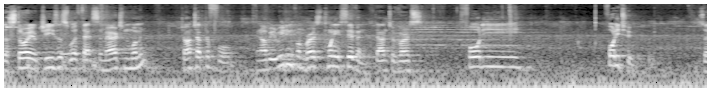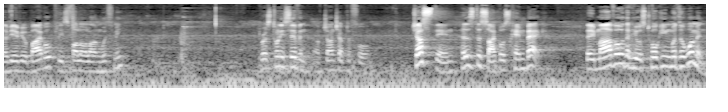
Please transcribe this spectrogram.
the story of Jesus with that Samaritan woman. John chapter 4. And I'll be reading from verse 27 down to verse 40, 42. So if you have your Bible, please follow along with me. Verse 27 of John chapter 4. Just then, his disciples came back. They marveled that he was talking with a woman,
